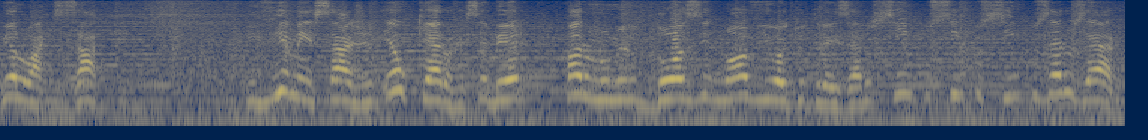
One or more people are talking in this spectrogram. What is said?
pelo WhatsApp, envie a mensagem Eu Quero Receber para o número 12 98305 5500.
